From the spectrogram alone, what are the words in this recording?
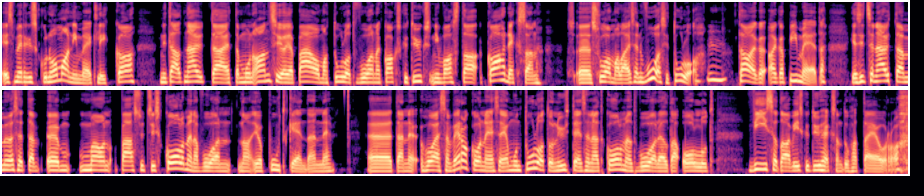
Esimerkiksi kun oma nimeä klikkaa, niin täältä näyttää, että mun ansio- ja pääomatulot vuonna 2021 niin vastaa kahdeksan suomalaisen vuosituloa. Mm. Tämä on aika, aika pimeätä. Ja sitten se näyttää myös, että mä oon päässyt siis kolmena vuonna jo putkeen tänne tänne HSN-verokoneeseen ja mun tulot on yhteensä näiltä kolmelta vuodelta ollut 559 000 euroa.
